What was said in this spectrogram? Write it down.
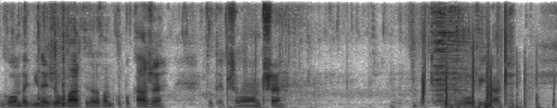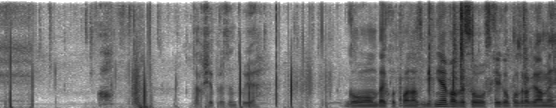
Gołąbek widać, że oparty, zaraz Wam go pokażę. Tutaj przełączę. Żeby było widać. O, tak się prezentuje gołąbek od Pana Zbigniewa Wesołowskiego. Pozdrawiamy.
